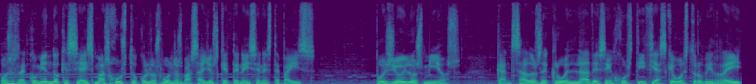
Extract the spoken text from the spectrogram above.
Os recomiendo que seáis más justo con los buenos vasallos que tenéis en este país, pues yo y los míos, cansados de crueldades e injusticias que vuestro virrey,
